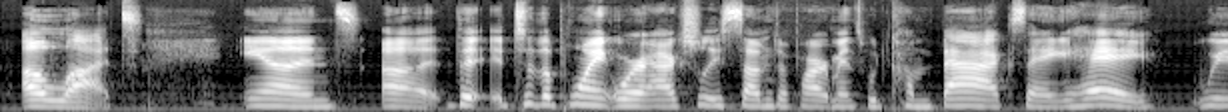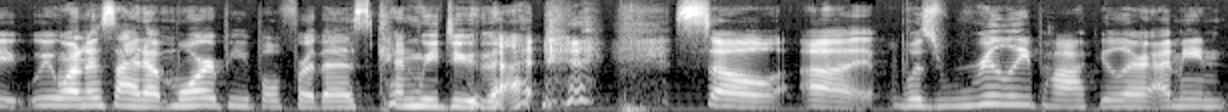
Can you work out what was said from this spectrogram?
a lot and uh, the, to the point where actually some departments would come back saying, "Hey, we, we want to sign up more people for this. Can we do that?" so uh, was really popular. I mean,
